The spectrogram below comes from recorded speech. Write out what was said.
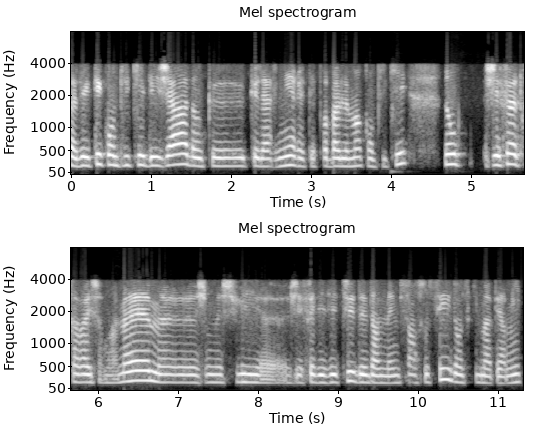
Ça avait été compliqué déjà, donc euh, que l'avenir était probablement compliqué. Donc j'ai fait un travail sur moi-même. Euh, je me suis, j'ai fait des études dans le même sens aussi, donc ce qui m'a permis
